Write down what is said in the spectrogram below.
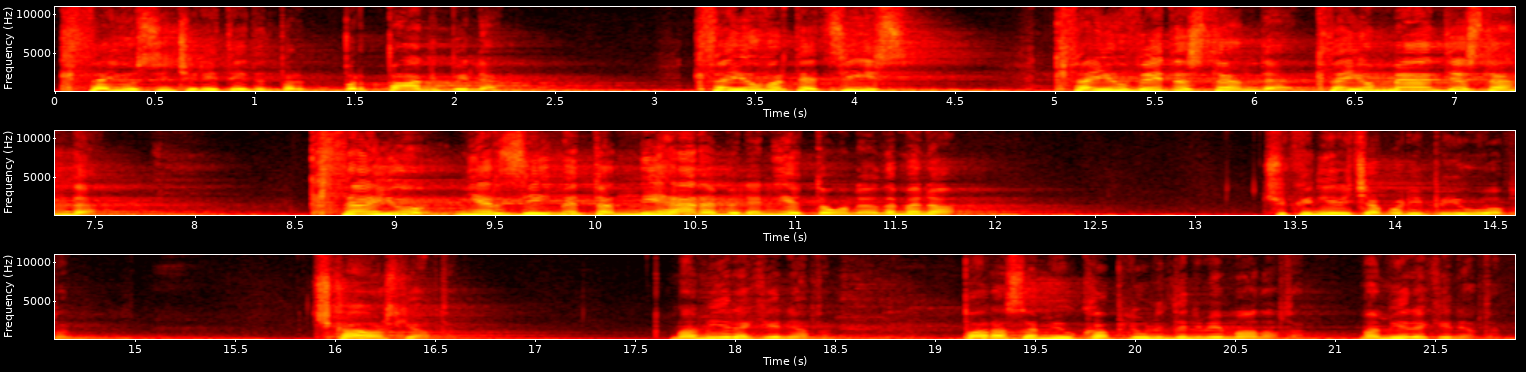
Ktheju sinqeritetit për për pak bile. Ktheju vërtetësisë. Ktheju vetes tënde, ktheju mendjes tënde. Ktheju njerëzimit tënd një herë bile një tonë dhe meno. Qiky njeri ça po lyp prej ju, a kupton? Çka është kjo? Ma mirë e keni, a kupton. Para se me ju kaplu një dënim i madh, a kupton. Ma mirë e keni, a kupton.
